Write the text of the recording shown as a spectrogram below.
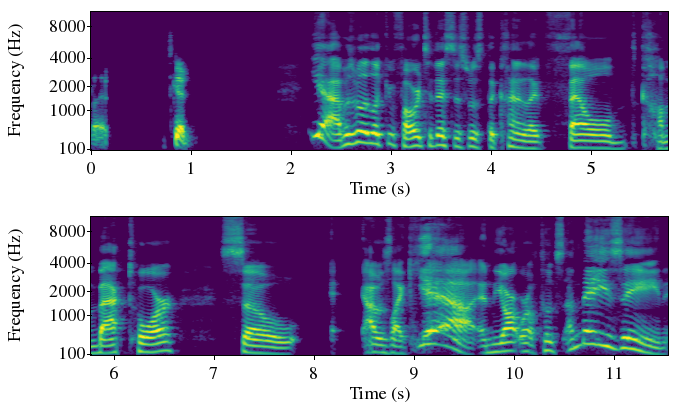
But it's good. Yeah, I was really looking forward to this. This was the kind of like Feld comeback tour. So I was like, yeah, and the artwork looks amazing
